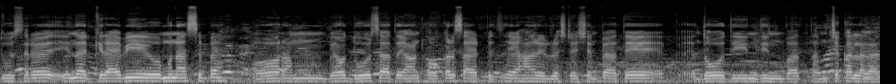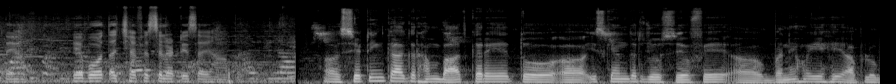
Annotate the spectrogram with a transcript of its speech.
दूसरे, इधर किराया भी मुनासिब है और हम बहुत दूर से आते हैं, यहाँ ठोकर साइड पे से, यहाँ रेलवे स्टेशन पे आते हैं, दो तीन दिन बाद हम चक्कर लगाते हैं। ये बहुत अच्छा फैसिलिटीज़ है यहाँ पे। सेटिंग का अगर हम बात करें तो इसके अंदर जो सोफ़े बने हुए हैं, आप लोग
